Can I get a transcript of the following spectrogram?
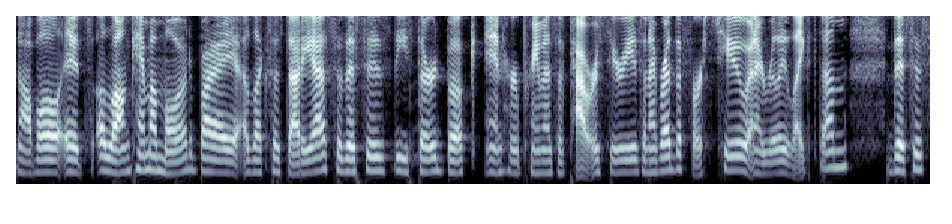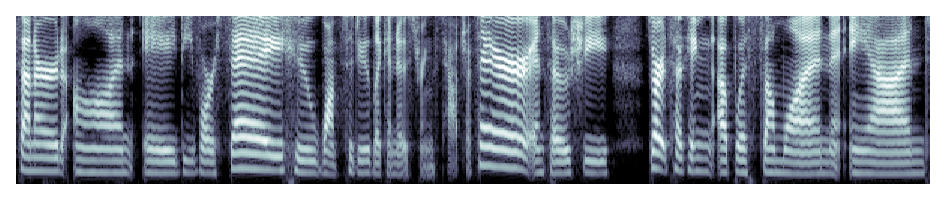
novel. It's Along Came Amor by Alexis Daria. So this is the third book in her Primas of Power series, and I've read the first two and I really liked them. This is centered on a divorcee who wants to do like a no strings attached affair, and so she starts hooking up with someone and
